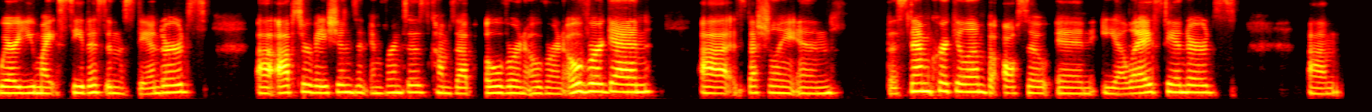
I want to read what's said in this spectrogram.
where you might see this in the standards. Uh, observations and inferences comes up over and over and over again, uh, especially in the STEM curriculum, but also in ELA standards. Um,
